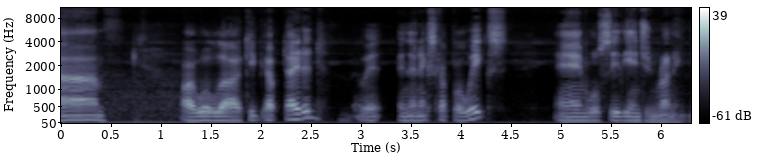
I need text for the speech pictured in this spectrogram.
Um, I will uh, keep you updated in the next couple of weeks and we'll see the engine running.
